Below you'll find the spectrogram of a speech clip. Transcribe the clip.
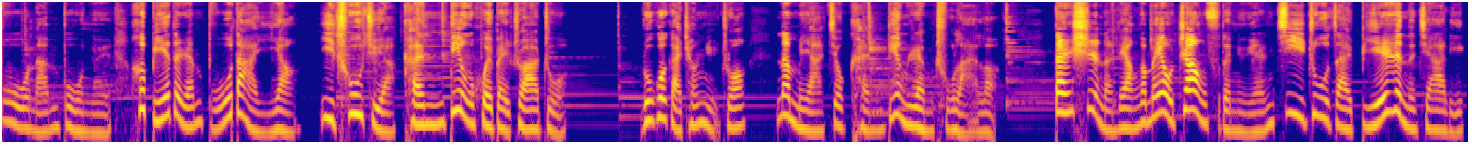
不男不女，和别的人不大一样，一出去啊肯定会被抓住。如果改成女装，那么呀就肯定认不出来了。”但是呢，两个没有丈夫的女人寄住在别人的家里，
